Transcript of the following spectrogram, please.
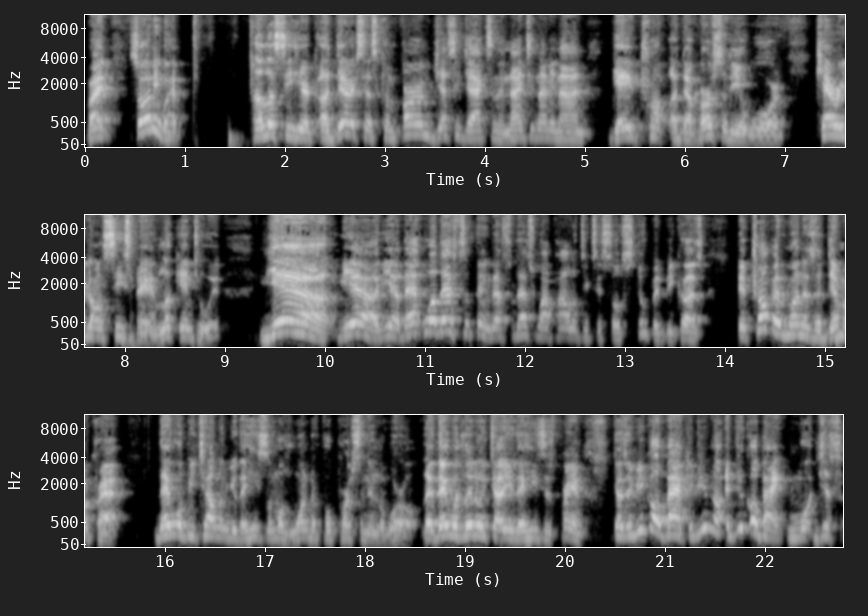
right? So anyway, uh, let's see here. Uh, Derek says confirmed Jesse Jackson in 1999 gave Trump a diversity award carried on C-SPAN. Look into it. Yeah, yeah, yeah. That well, that's the thing. That's that's why politics is so stupid because if Trump had run as a Democrat, they will be telling you that he's the most wonderful person in the world. They, would literally tell you that he's his friend. Because if you go back, if you know, if you go back more just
